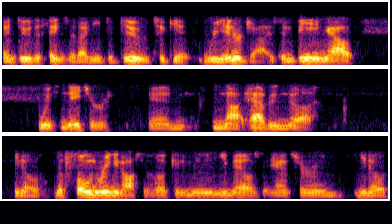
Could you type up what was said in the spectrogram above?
and do the things that I need to do to get re-energized and being out with nature and not having uh, you know, the phone ringing off the hook and a million emails to answer and, you know,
